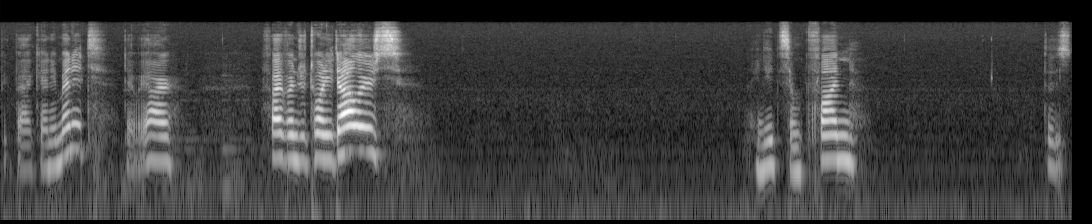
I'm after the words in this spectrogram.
Be back any minute. There we are. $520. I need some fun. Does,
